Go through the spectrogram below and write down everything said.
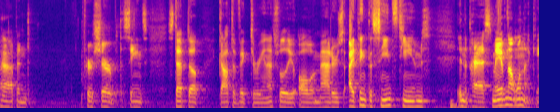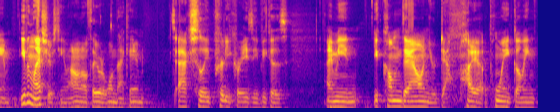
happened for sure, but the Saints stepped up, got the victory, and that's really all that matters. I think the Saints teams in the past may have not won that game. Even last year's team, I don't know if they would have won that game. It's actually pretty crazy because I mean, you come down, you're down by a point going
